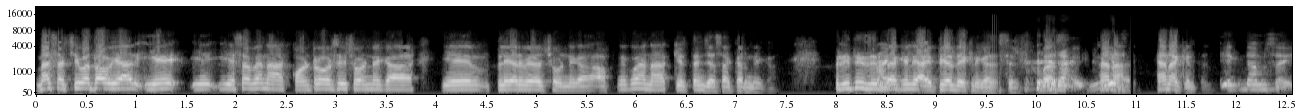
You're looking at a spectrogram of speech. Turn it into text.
मैं सच्ची बताऊ यार ये ये ये सब है ना कंट्रोवर्सी छोड़ने का ये प्लेयर वेयर छोड़ने का अपने को है ना कीर्तन जैसा करने का। प्रीति जिंटा के लिए आईपीएल देखने का सिर्फ़ बस। है ना? है ना कीर्तन? एकदम सही।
